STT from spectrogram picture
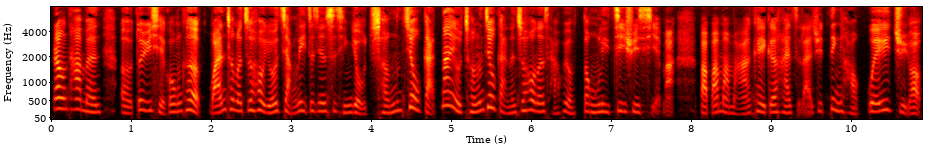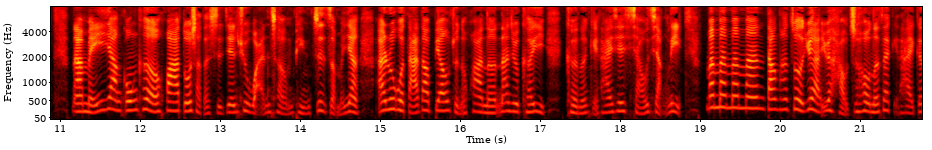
让他们呃，对于写功课完成了之后有奖励这件事情有成就感。那有成就感了之后呢，才会有动力继续写嘛。爸爸妈妈可以跟孩子来去定好规矩哦。那每一样功课花多少的时间去完成，品质怎么样啊？如果达到标准的话呢，那就可以可能给他一些小奖励，慢慢慢慢。慢当他做的越来越好之后呢，再给他一个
